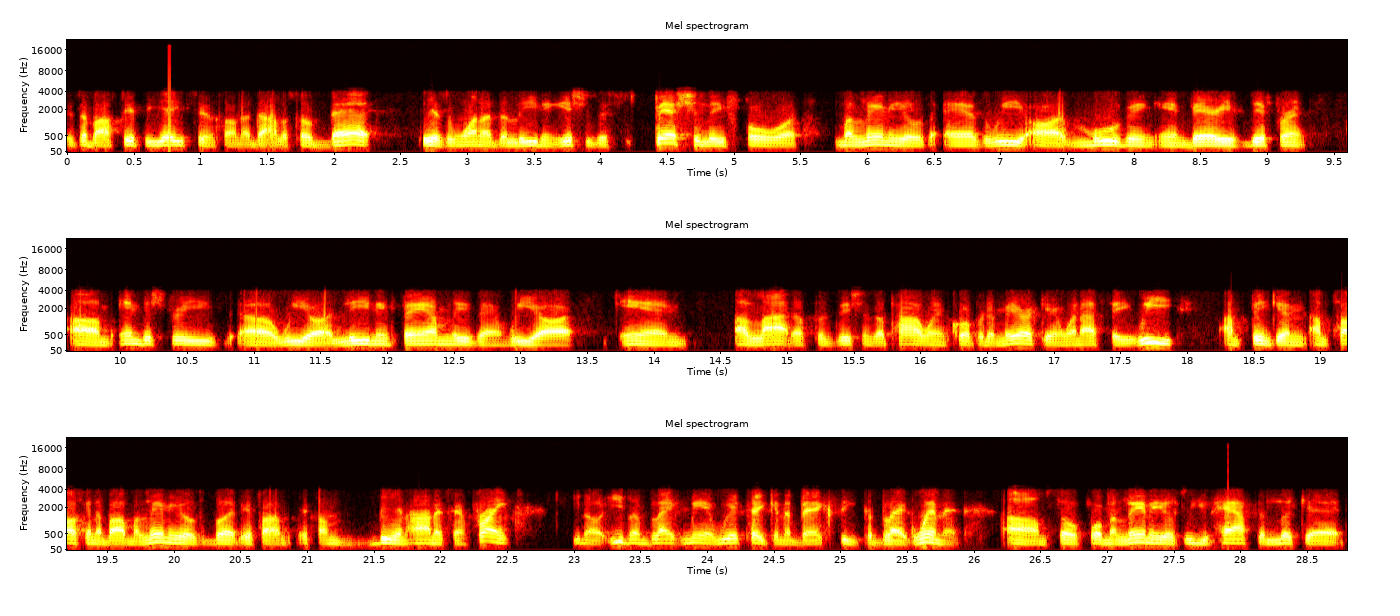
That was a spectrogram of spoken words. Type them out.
it's about 58 cents on the dollar. So that is one of the leading issues, especially for millennials as we are moving in various different um, industries. Uh, we are leading families and we are in a lot of positions of power in corporate America. And when I say we, I'm thinking I'm talking about millennials, but if I'm if I'm being honest and frank, you know, even black men, we're taking a backseat to black women. Um, so for millennials, you have to look at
